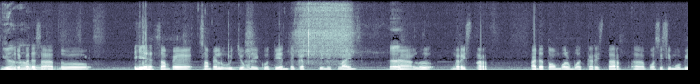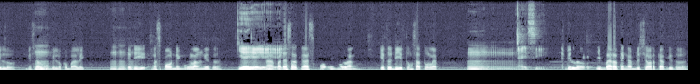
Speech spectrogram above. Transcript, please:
Ya Jadi pada Allah. saat lu iya sampai sampai lu ujung lu ikutin deket finish line, Hah? nah lu nge-restart ada tombol buat nge-restart eh, posisi mobil lu, misal Hmm. mobil lu kebalik. Mhm. Jadi nge-spawning ulang gitu. Iya iya iya. Nah iya. pada saat nge-spawning ulang itu dihitung satu lap. Hmm, I see. Jadi lu ibaratnya ngambil shortcut gitu loh.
